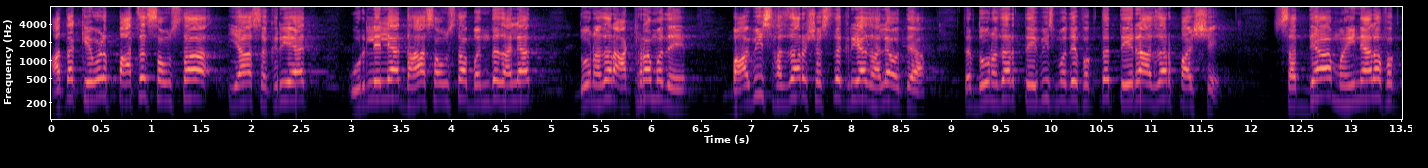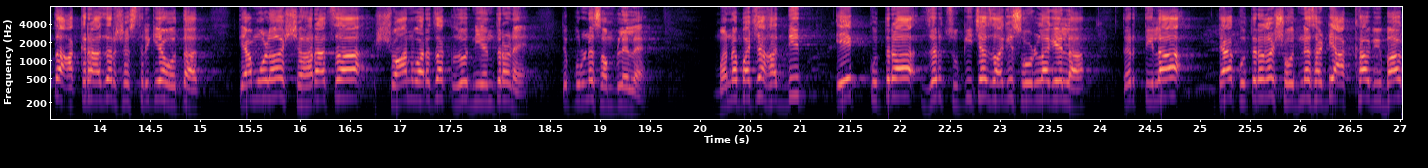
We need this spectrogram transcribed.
आता केवळ पाचच संस्था या सक्रिय आहेत. उरलेल्या दहा संस्था बंद झाल्यात. दोन हजार अठरामध्ये बावीस हजार शस्त्रक्रिया झाल्या होत्या. तर दोन हजार तेवीसमध्ये फक्त तेरा हजार पाचशे. सध्या महिन्याला फक्त अकरा हजार शस्त्रक्रिया होतात. त्यामुळं शहराचा श्वानवाराचा जो नियंत्रण आहे ते पूर्ण संपलेलं आहे. मनपाच्या हद्दीत एक कुत्रा जर चुकीच्या जागी सोडला गेला तर तिला त्या कुत्र्याला शोधण्यासाठी अख्खा विभाग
